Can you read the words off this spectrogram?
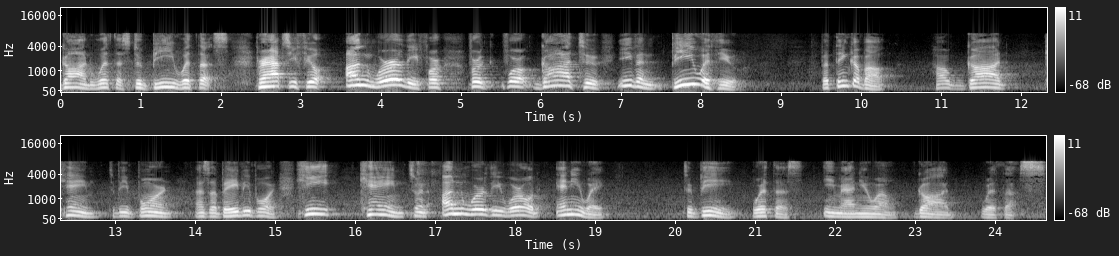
God with us to be with us. Perhaps you feel unworthy for for, for God to even be with you. But think about how God came to be born as a baby boy. He came to an unworthy world anyway to be with us, Emmanuel, God with us.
